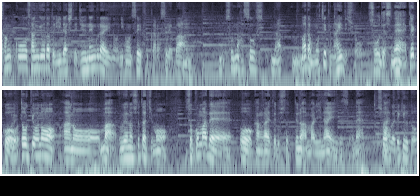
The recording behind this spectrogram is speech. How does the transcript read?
観光産業だと言い出して10年ぐらいの日本政府からすれば、うんそんな発想なまだ用いてないでしょう。そうですね。結構東京のあの、まあ、上の人たちもそこまでを考えてる人っていうのはあんまりいないですよね。勝負ができると、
